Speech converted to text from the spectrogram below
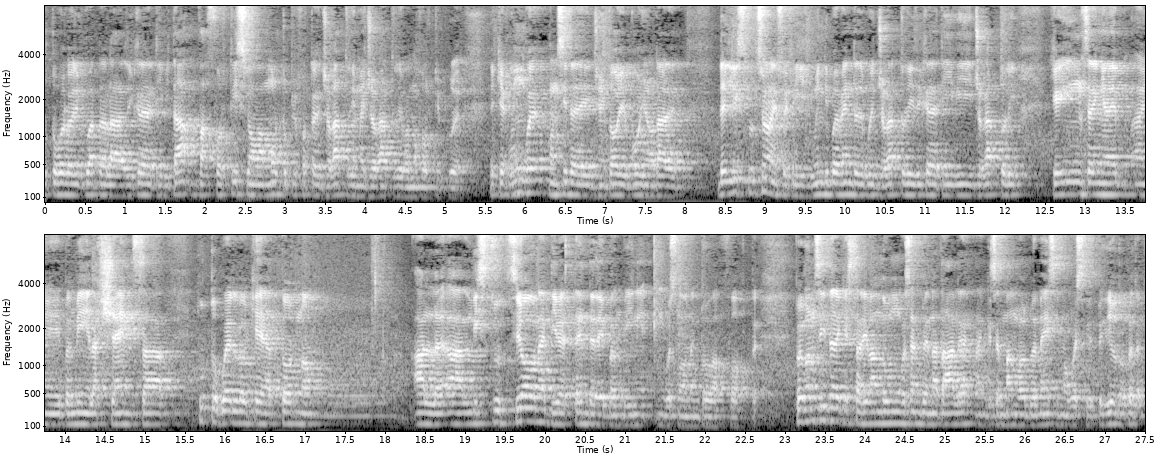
tutto quello che riguarda la ricreatività va fortissimo, va molto più forte dei giocattoli, ma i giocattoli vanno forti pure, perché comunque considera che i genitori vogliono dare delle istruzioni ai suoi figli, quindi puoi vendere quei giocattoli ricreativi, giocattoli che insegnano ai bambini la scienza, tutto quello che è attorno all'istruzione divertente dei bambini in questo momento va forte. Poi considera che sta arrivando comunque sempre Natale, anche se mancano due mesi, ma questo è il periodo per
